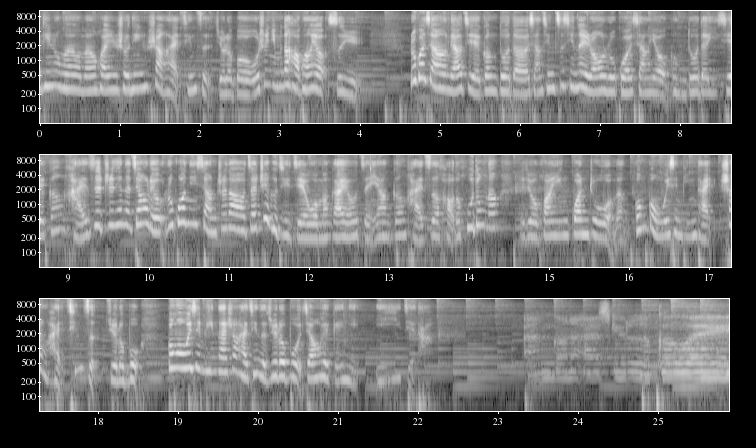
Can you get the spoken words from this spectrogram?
听众朋友们，欢迎收听上海亲子俱乐部，我是你们的好朋友思雨。如果想了解更多的详情咨询内容，如果想有更多的一些跟孩子之间的交流，如果你想知道在这个季节我们该有怎样跟孩子好的互动呢？那就欢迎关注我们公共微信平台“上海亲子俱乐部”。公共微信平台“上海亲子俱乐部”将会给你一一解答。I'm gonna ask you to look away.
